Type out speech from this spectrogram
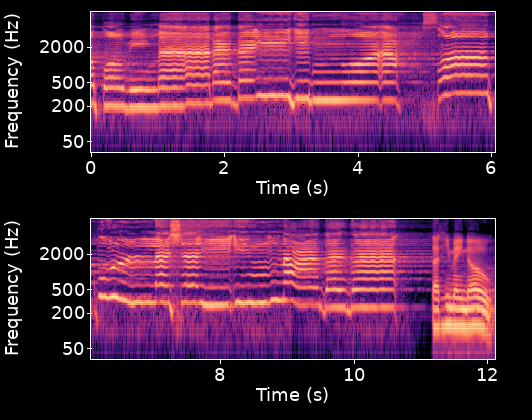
وأحاط بما لديهم وأحصى كل شيء عددا that he may know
